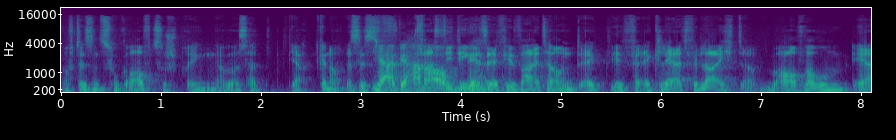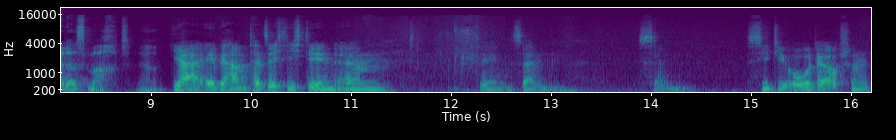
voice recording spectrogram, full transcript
auf dessen Zug aufzuspringen. Aber es hat, ja, genau, es ist ja, wir haben fast auch, die Dinge sehr viel weiter und er, erklärt vielleicht auch, warum er das macht. Ja, ja äh, wir haben tatsächlich den, ähm, den sein, sein CTO, der auch schon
